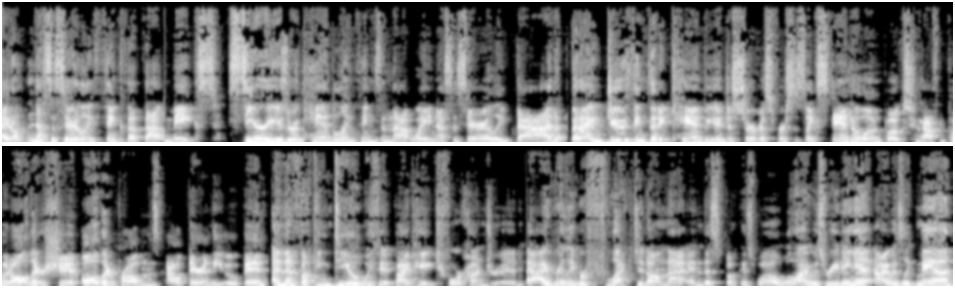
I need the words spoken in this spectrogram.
I don't necessarily think that that makes series or handling things in that way necessarily bad, but I do think that it can be a disservice versus like standalone books who have to put all their shit, all their problems out there in the open and then fucking deal with it by page 400. I really reflected on that in this book as well while I was reading it. I was like, man,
